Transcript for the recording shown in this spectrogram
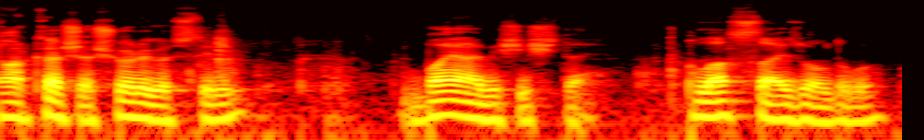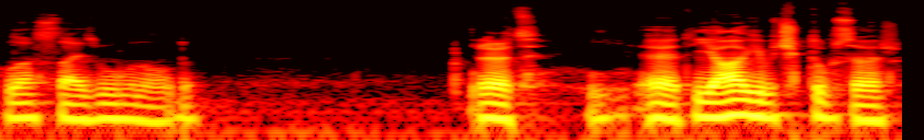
Arkadaşlar şöyle göstereyim. Bayağı bir şişti. Plus size oldu bu. Plus size woman oldu. Evet. Evet yağ gibi çıktı bu sefer.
